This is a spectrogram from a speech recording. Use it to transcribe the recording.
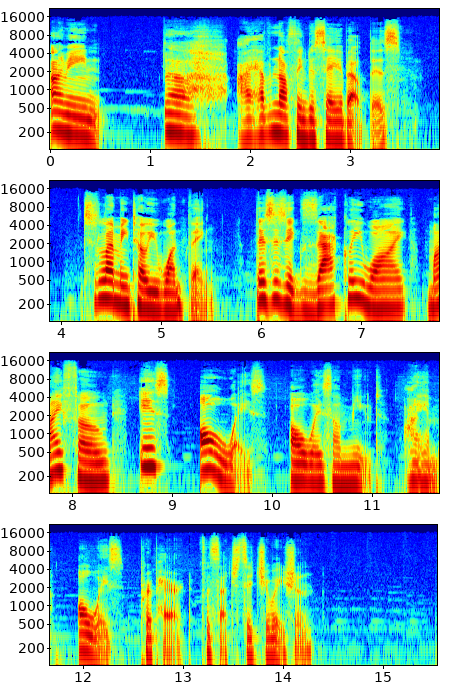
I mean, uh, I have nothing to say about this. So let me tell you one thing. This is exactly why my phone is always, always on mute. I am always prepared for such situation.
